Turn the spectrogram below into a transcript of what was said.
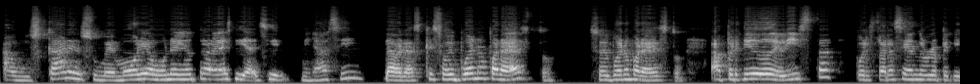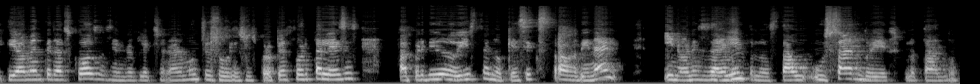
a, buscar en su memoria una y otra vez y a decir, mira, sí, la verdad es que soy bueno para esto soy bueno para esto. Ha perdido de vista por estar haciendo repetitivamente las cosas sin reflexionar mucho sobre sus propias fortalezas, ha perdido de vista en lo que es extraordinario y no necesariamente lo está usando y explotando.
